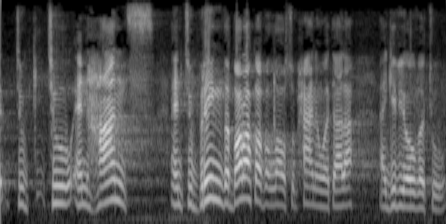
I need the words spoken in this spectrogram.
to, to enhance and to bring the barakah of Allah subhanahu wa ta'ala, I give you over to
